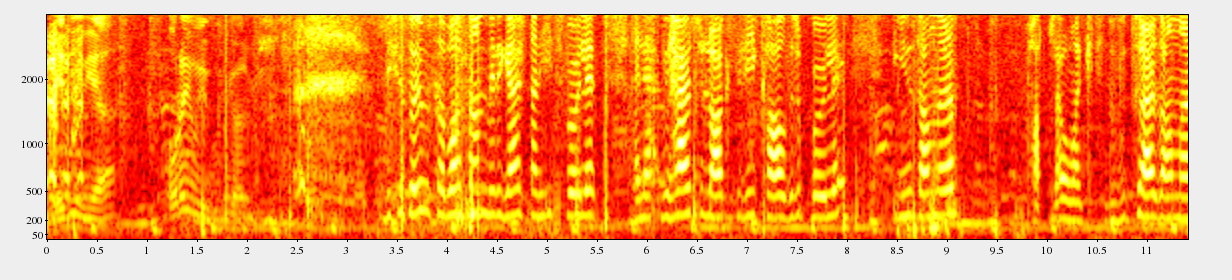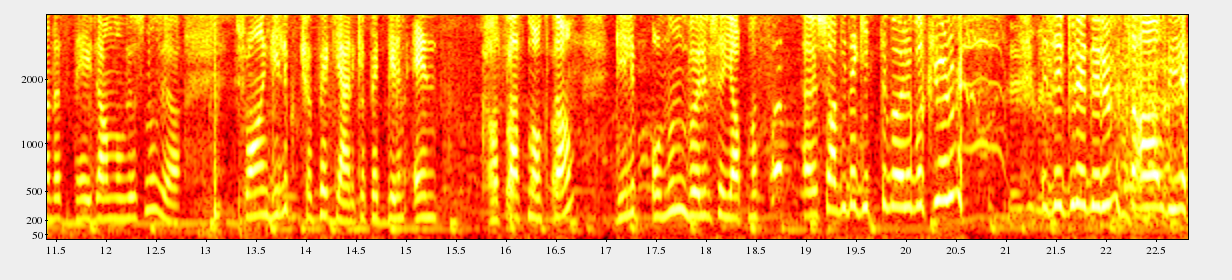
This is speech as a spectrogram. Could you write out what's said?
Ne diyeyim ya? Oraya uygun görmüş. Bir şey söyleyeyim mi? Sabahtan beri gerçekten hiç böyle hani bir her türlü aksiliği kaldırıp böyle insanlara patlamamak için bu tarz anlarda siz heyecanlı oluyorsunuz ya. Şu an gelip köpek yani köpek benim en hassas noktam. Gelip onun böyle bir şey yapması. Yani şu an bir de gitti böyle bakıyorum. Teşekkür ederim sağ ol diye.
